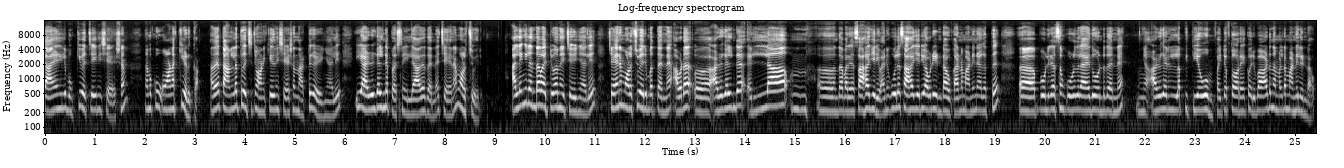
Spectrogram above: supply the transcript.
ലായനിയിൽ മുക്കി വെച്ചതിന് ശേഷം നമുക്ക് ഉണക്കിയെടുക്കാം. അതായത് തണലത്ത് വെച്ചിട്ട് ഉണക്കിയതിന് ശേഷം നട്ട് കഴിഞ്ഞാൽ ഈ അഴുകലിന്റെ പ്രശ്നം ഇല്ലാതെ തന്നെ ചേന മുളച്ചു വരും. അല്ലെങ്കിൽ എന്താ പറ്റുകയെന്ന് വെച്ച് കഴിഞ്ഞാൽ ചേന മുളച്ചു വരുമ്പോൾ തന്നെ അവിടെ അഴുകലിന്റെ എല്ലാ എന്താ പറയുക സാഹചര്യം അനുകൂല സാഹചര്യം അവിടെ ഉണ്ടാവും. കാരണം മണ്ണിനകത്ത് പുളിരസം കൂടുതലായതുകൊണ്ട് തന്നെ ഉം, അഴുകലിനുള്ള പിത്തിയവും ഫൈറ്റ് ഓഫ് തോറയൊക്കെ ഒരുപാട് നമ്മളുടെ മണ്ണിലുണ്ടാവും.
